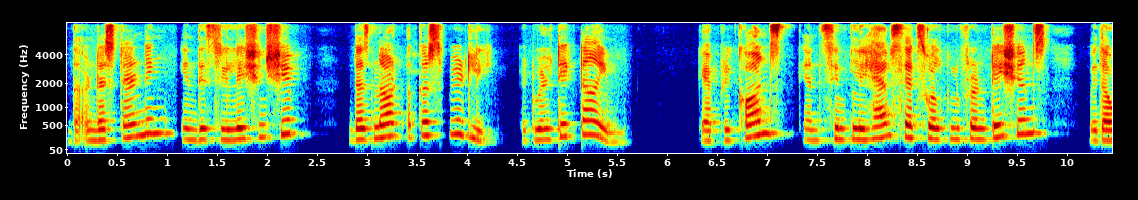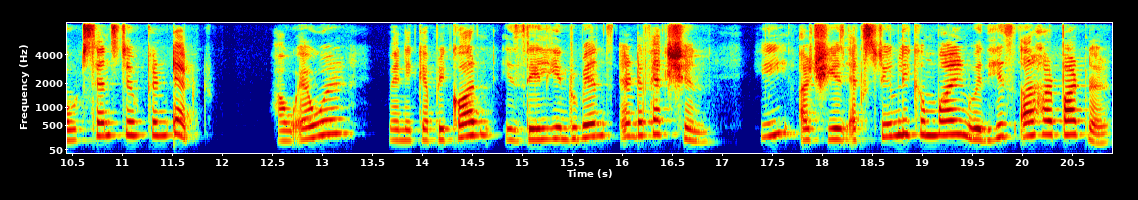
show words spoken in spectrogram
The understanding in this relationship does not occur speedily, it will take time. Capricorns can simply have sexual confrontations without sensitive contact. However, when a Capricorn is really in romance and affection, he or she is extremely combined with his or her partner.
